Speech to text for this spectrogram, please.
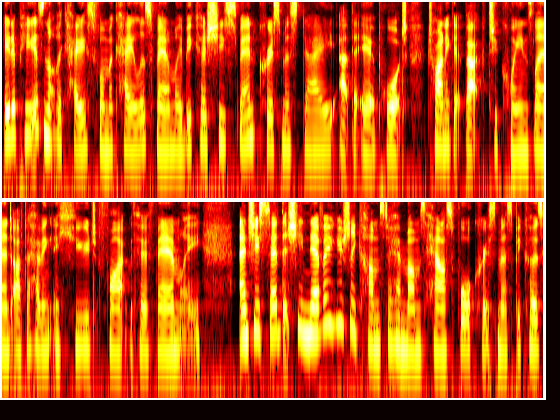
it appears not the case for Michaela's family because she spent Christmas Day at the airport trying to get back to Queensland after having a huge fight with her family. And she said that she never usually comes to her mum's house for Christmas because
